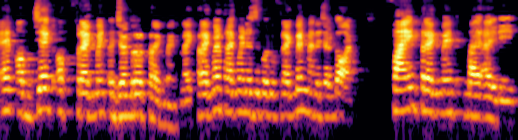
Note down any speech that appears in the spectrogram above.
an object of fragment, a general fragment. Like fragment, fragment is equal to fragment manager dot find fragment by id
